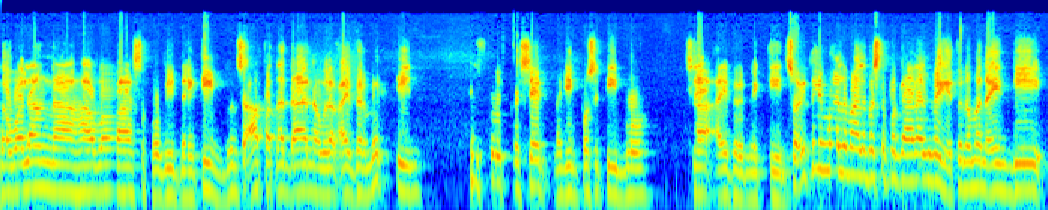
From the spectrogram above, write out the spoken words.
na walang nahawa sa COVID-19. Doon sa apat na daan na walang ivermectin, 50% naging positibo sa ivermectin. So ito yung mga lumalabas na pag-aaral, Weng. Ito naman ay hindi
